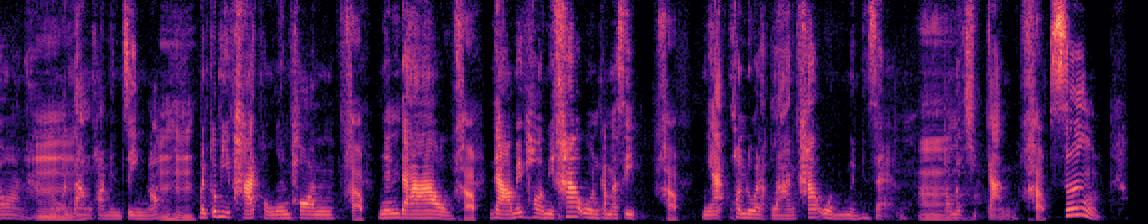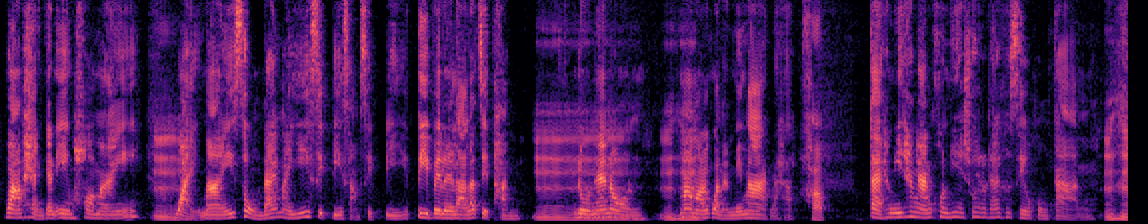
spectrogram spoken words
ก้อนนะคะอืมมองกันตามความเป็นจริงเนาะอือฮึมันก็มี part ของเงินพรครับเงินดาวน์ครับดาวน์ไม่พอมีค่าโอนกรรมสิทธิ์ครับ เงี้ยคอนโดหลักล้านค่าโอนหมื่นเป็นแสนอ่าต้องมาคิดกันครับซึ่งวางแผนกันเองพอไหมอืมไหวไหมส่งได้ไหมา20ปี30ปี ตีไปเลยล้านละ7,000อืมโดนแน่นอนอืฮึมากน้อยกว่านั้นไม่มากนะคะครับ แต่ทั้งนี้ทั้งนั้นคนที่จะช่วยเราได้คือเซลล์โครงการอือฮึ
